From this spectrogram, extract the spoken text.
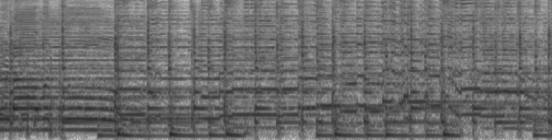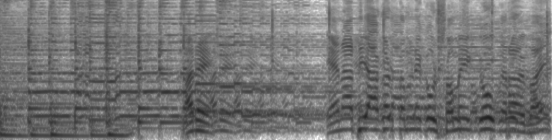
રડાવતો. અને એનાથી આગળ તમને કહું, સમય કેવો કરાવે ભાઈ?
